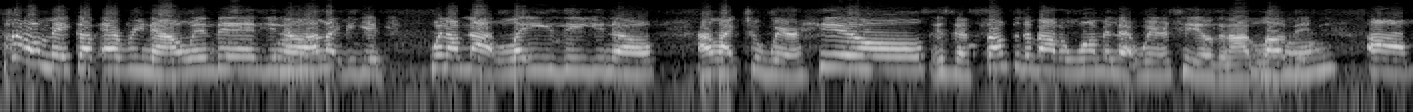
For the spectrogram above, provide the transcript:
put on makeup every now and then. You know, mm-hmm. I like to get when I'm not lazy. You know, I like to wear heels. It's just something about a woman that wears heels, and I love mm-hmm. it. Um,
